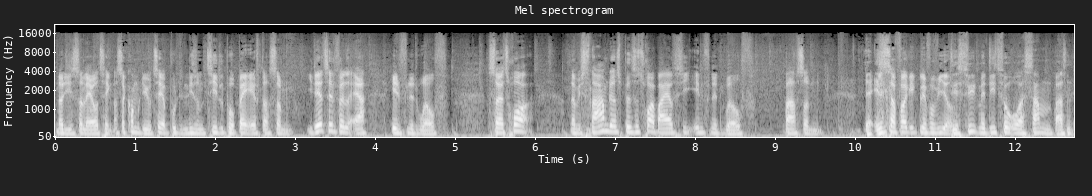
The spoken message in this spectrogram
når de så laver ting. Og så kommer de jo til at putte en ligesom, titel på bagefter, som i det her tilfælde er Infinite Wealth. Så jeg tror, når vi snakker om det her spil, så tror jeg bare, jeg vil sige Infinite Wealth. Bare sådan, Jeg elsker, så folk ikke bliver forvirret. det er sygt med de to ord sammen, bare sådan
